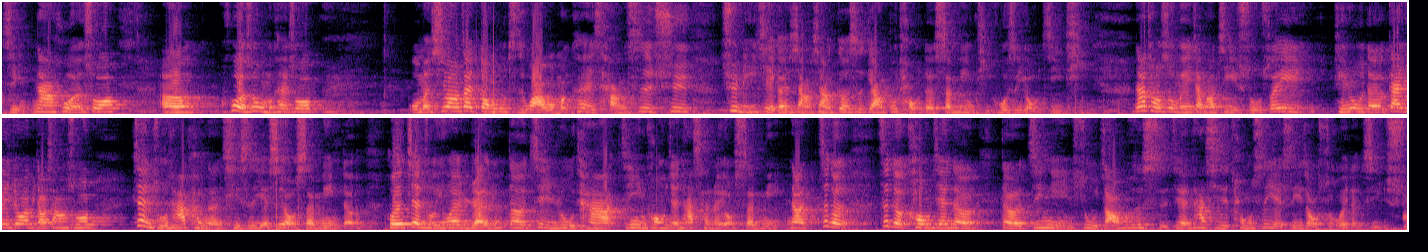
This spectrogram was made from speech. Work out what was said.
境。那或者说，呃，或者说我们可以说。我们希望在动物之外，我们可以尝试去去理解跟想象各式各样不同的生命体或是有机体。那同时我们也讲到技术，所以田如的概念就会比较像说，建筑它可能其实也是有生命的，或者建筑因为人的进入，它经营空间它成了有生命。那这个这个空间的的经营塑造或是实践，它其实同时也是一种所谓的技术。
